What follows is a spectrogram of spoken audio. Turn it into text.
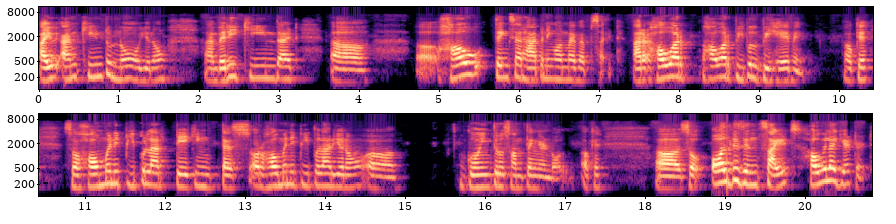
I I'm keen to know you know I'm very keen that uh, how things are happening on my website. Are how are how are people behaving? Okay. So how many people are taking tests or how many people are you know uh, going through something and all. Okay. Uh, so all these insights how will i get it?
